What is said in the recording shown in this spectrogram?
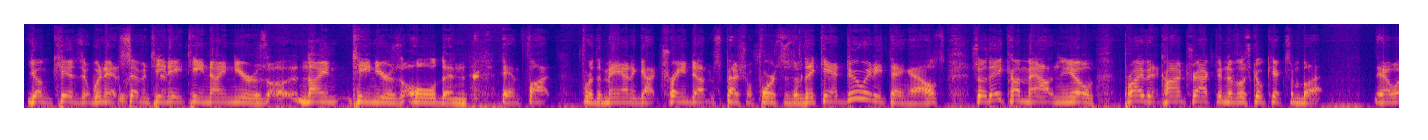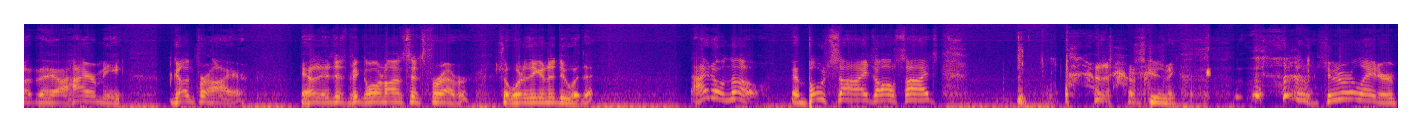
young kids that went at 17, 18, 9 years, uh, 19 years old and, and fought for the man and got trained up in special forces if they can't do anything else. So they come out and, you know, private contracting of let's go kick some butt. You know, they uh, hire me, gun for hire. You know, it's been going on since forever. So what are they going to do with it? I don't know. And both sides, all sides. excuse me. Sooner or later,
